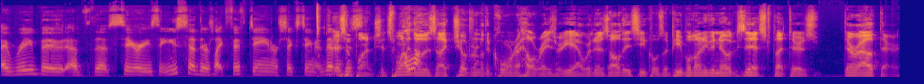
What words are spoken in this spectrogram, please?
a reboot of the series that you said there's like 15 or 16. that are There's a bunch. It's one of those like Children of the Corn or Hellraiser, yeah, where there's all these sequels that people don't even know exist, but there's they're out there.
